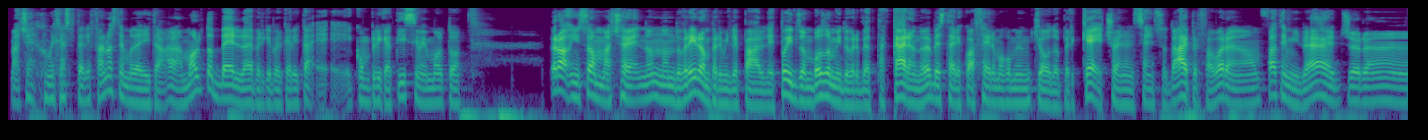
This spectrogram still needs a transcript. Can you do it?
ma cioè, come caspita le fanno queste modalità? Allora, molto bello, eh, perché per carità è, è complicatissimo, è molto... Però, insomma, cioè, non, non, dovrei rompermi le palle. Poi Zomboso mi dovrebbe attaccare, non dovrebbe stare qua fermo come un chiodo. Perché? Cioè, nel senso, dai, per favore, non fatemi leggere.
